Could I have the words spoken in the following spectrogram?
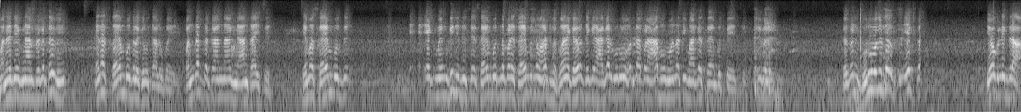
મને જે જ્ઞાન પ્રગટ થયું ને, એને સ્વયંબુદ્ધ લખેલું ચાલુ કહે પંદર પ્રકારના જ્ઞાન થાય છે. તેમાં સ્વયંબુદ્ધ, એક મેં મૂકી દીધું છે સ્વયંબુદ્ધ પણ સ્વયંબુદ્ધ નો અર્થ ભગવાને કહ્યો છે કે આગળ ગુરુ હતા, પણ આ ભૂમાં નથી માટે સ્વયંબુદ્ધ કહે છે. ગુરુ વગર તો એક યોગ નિદ્રા.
